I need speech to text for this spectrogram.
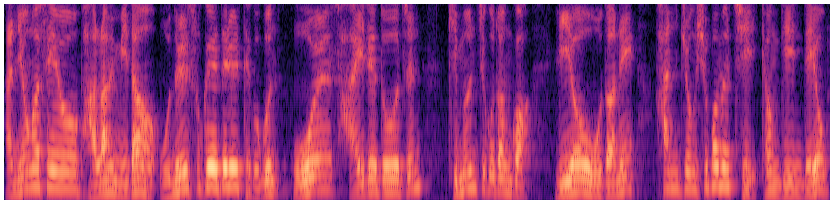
안녕하세요. 발람입니다. 오늘 소개해드릴 대국은 5월 4일에 두어진 김은지 구단과 리어 5단의 한중 슈퍼매치 경기인데요.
